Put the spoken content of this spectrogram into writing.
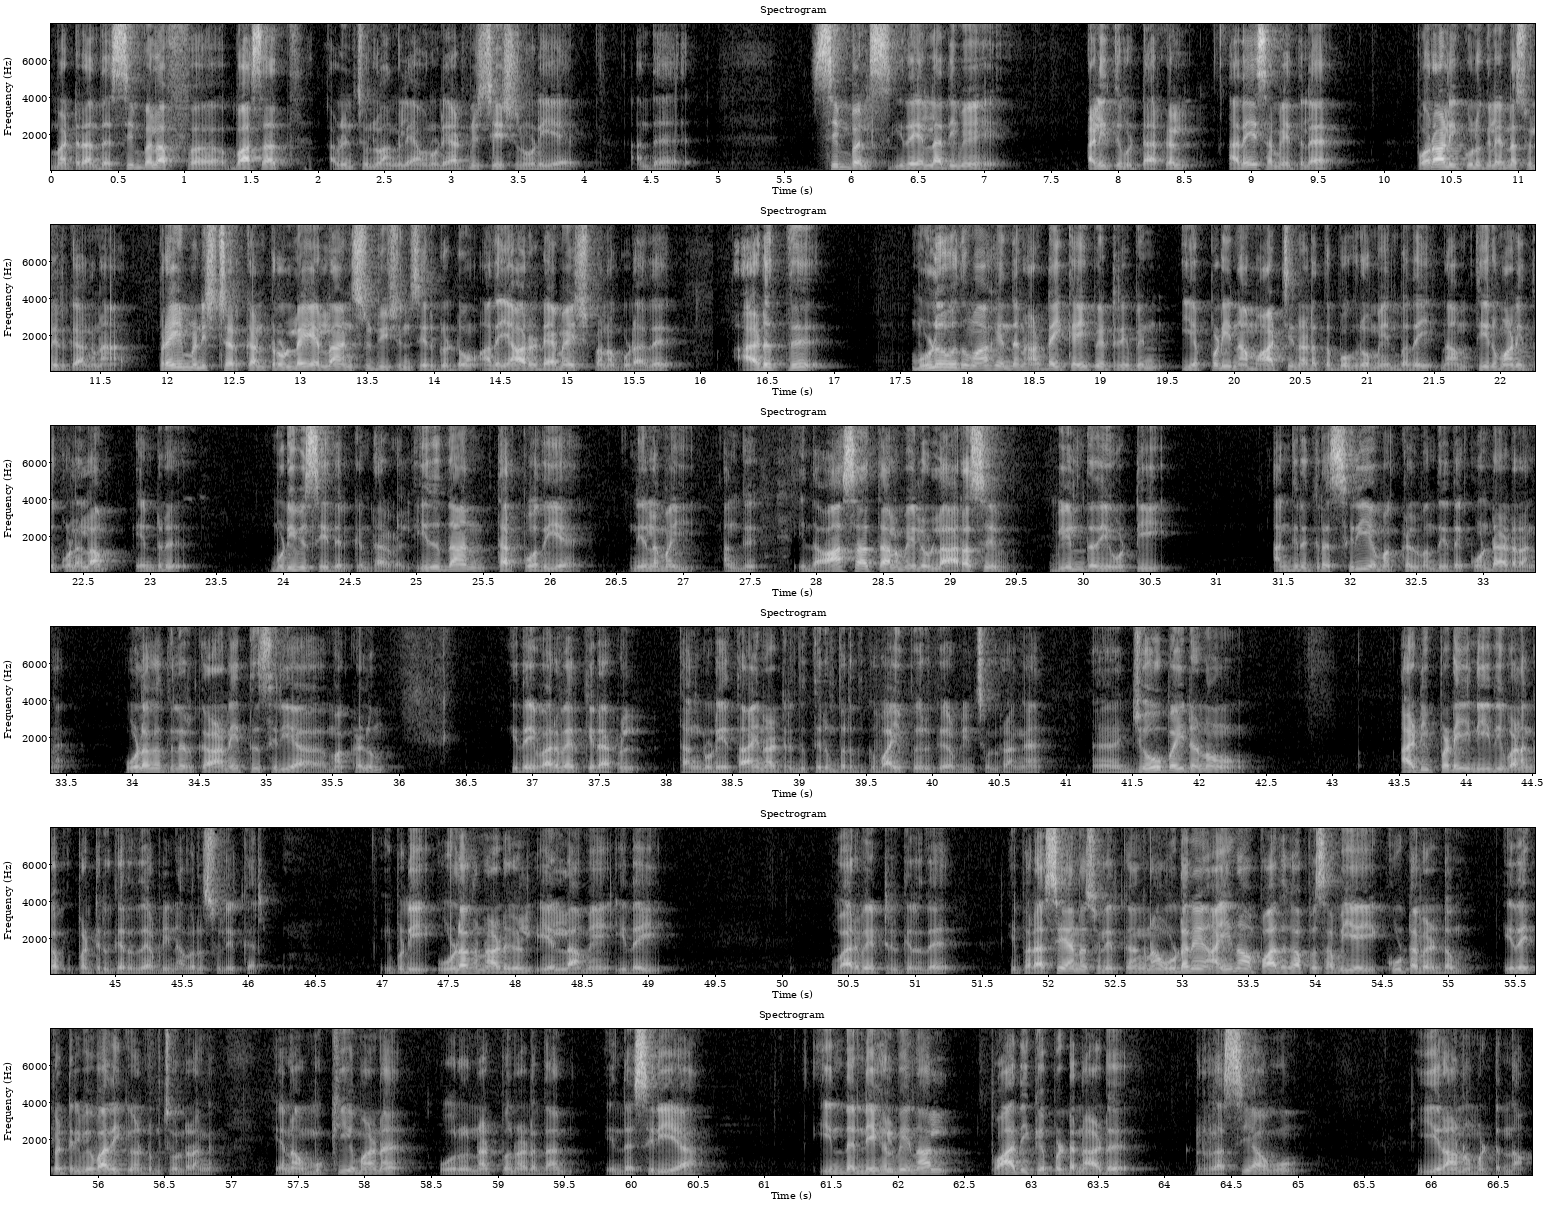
மற்ற அந்த சிம்பிள் ஆஃப் பாசாத் அப்படின்னு சொல்லுவாங்க இல்லையா அவனுடைய அட்மினிஸ்ட்ரேஷனுடைய அந்த சிம்பிள்ஸ் இதை எல்லாத்தையுமே அழித்து விட்டார்கள். அதே சமயத்தில் போராளி குழுக்கள் என்ன சொல்லியிருக்காங்கன்னா பிரைம் மினிஸ்டர் கண்ட்ரோலில் எல்லா இன்ஸ்டிடியூஷன்ஸ் இருக்கட்டும் அதை யாரும் டேமேஜ் பண்ணக்கூடாது. அடுத்து முழுவதுமாக இந்த நாட்டை கைப்பற்றிய பின் எப்படி நாம் ஆட்சி நடத்தப் போகிறோம் என்பதை நாம் தீர்மானித்துக் கொள்ளலாம் என்று முடிவு செய்திருக்கின்றார்கள். இதுதான் தற்போதைய நிலைமை அங்கு. இந்த ஆசா தலைமையில் உள்ள அரசு வீழ்ந்ததை ஒட்டி அங்கே இருக்கிற சிறிய மக்கள் வந்து இதை கொண்டாடுறாங்க. உலகத்தில் இருக்க அனைத்து சிறிய மக்களும் இதை வரவேற்கிறார்கள். தங்களுடைய தாய்நாட்டிற்கு திரும்புறதுக்கு வாய்ப்பு இருக்குது அப்படின்னு சொல்கிறாங்க ஜோ பைடனும் அடிப்படை நீதி வழங்கப்பட்டிருக்கிறது அப்படின்னு அவர் சொல்லியிருக்கார். இப்படி உலக நாடுகள் எல்லாமே இதை வரவேற்றிருக்கிறது. இப்போ ரஷ்யா என்ன சொல்லியிருக்காங்கன்னா உடனே ஐநா பாதுகாப்பு சபையை கூட்ட வேண்டும் இதை பற்றி விவாதிக்க வேண்டும் சொல்கிறாங்க ஏன்னா முக்கியமான ஒரு நட்பு நாடு தான் இந்த சிரியா. இந்த நிகழ்வினால் பாதிக்கப்பட்ட நாடு ரஷ்யாவும் ஈரானும் மட்டும்தான்.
